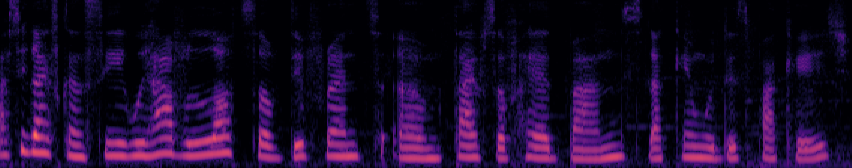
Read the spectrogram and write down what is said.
as you guys can see we have lots of different um, types of headbands that came with this package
